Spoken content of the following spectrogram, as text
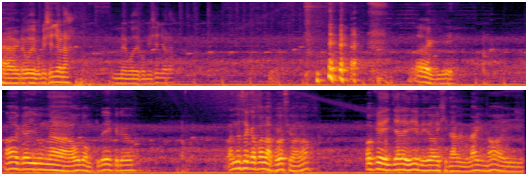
Bravo. Me mudé con mi señora. Me mudé con mi señora. Ok. Ah, acá hay una Auron Play, creo. ¿Cuándo se capaz la próxima, no? Ok, ya le di el video original like, ¿no? Y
